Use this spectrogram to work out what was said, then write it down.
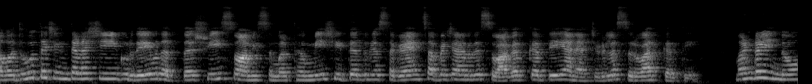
अवधूत श्री गुरुदेव दत्त श्री स्वामी समर्थ मी शीतल तुमच्या सगळ्यांचं आपल्या चॅनलमध्ये स्वागत करते आणि आजच्या सुरुवात करते. मंडळींनो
